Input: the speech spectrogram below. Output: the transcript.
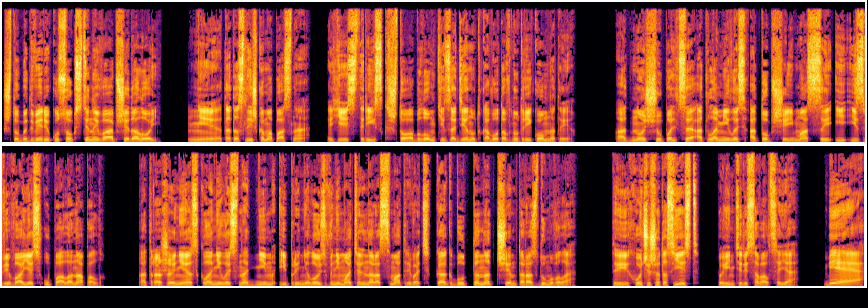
Чтобы двери кусок стены вообще долой? Нет, это слишком опасно. Есть риск, что обломки заденут кого-то внутри комнаты. Одно щупальце отломилось от общей массы и, извиваясь, упало на пол. Отражение склонилось над ним и принялось внимательно рассматривать, как будто над чем-то раздумывало. «Ты хочешь это съесть?» — поинтересовался я. «Бе!»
